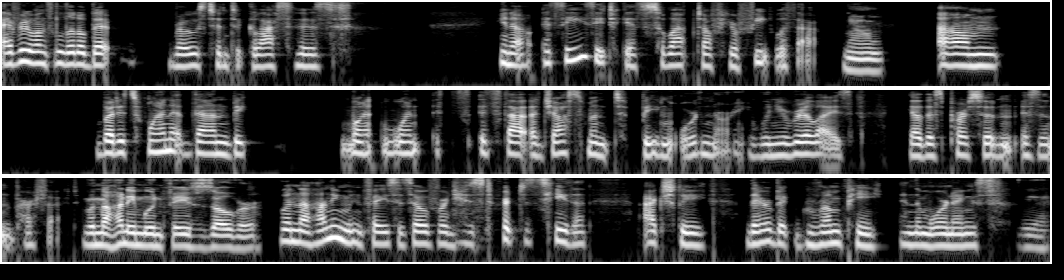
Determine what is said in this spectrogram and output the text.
Everyone's a little bit rose tinted glasses. You know, it's easy to get swept off your feet with that. Mm. Um, but it's when it then be when when it's it's that adjustment to being ordinary when you realize, yeah, this person isn't perfect. When the honeymoon phase is over. When the honeymoon phase is over and you start to see that actually they're a bit grumpy in the mornings Yeah.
